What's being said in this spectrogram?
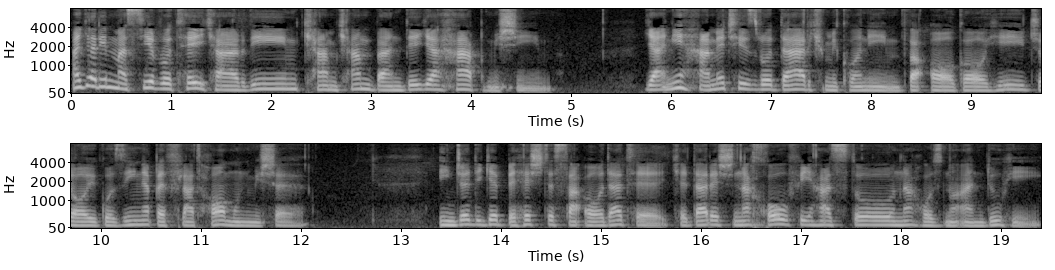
اگر این مسیر رو طی کردیم کم کم بنده حق میشیم. یعنی همه چیز رو درک می‌کنیم و آگاهی جایگزین قفلت هامون میشه. اینجا دیگه بهشت سعادته که درش نه خوفی هست و نه حزن و اندوهی.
